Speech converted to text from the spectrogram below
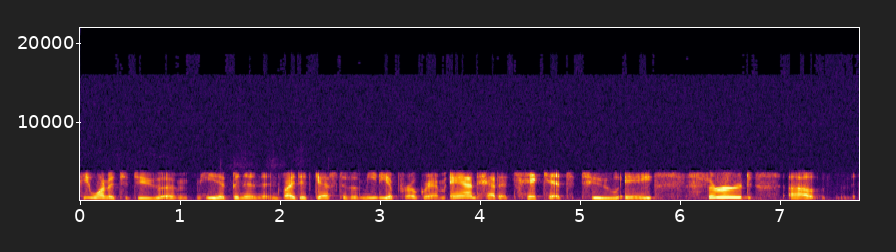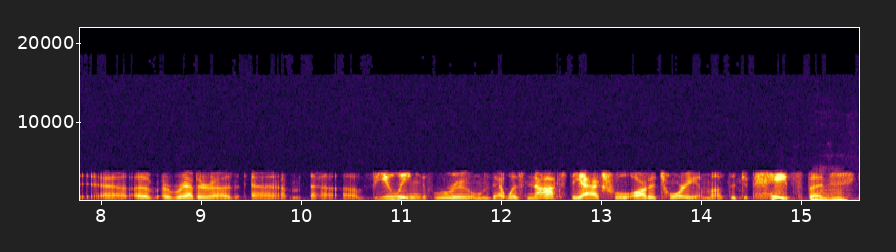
he wanted to do. Um, he had been an invited guest of a media program and had a ticket to a third uh, a, a rather a, a, a viewing room that was not the actual auditorium of the debates, but mm-hmm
